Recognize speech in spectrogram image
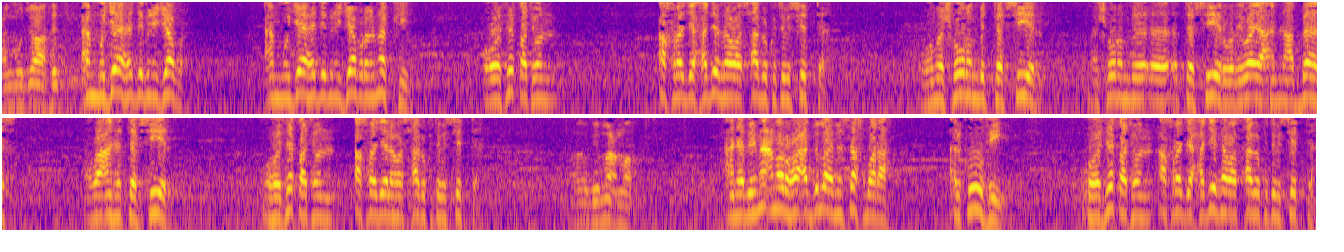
عن مجاهد عن مجاهد بن جبر عن مجاهد بن جبر المكي وهو ثقة أخرج حديثه أصحاب الكتب الستة ومشهور بالتفسير مشهور بالتفسير والرواية عن ابن عباس روى عنه التفسير وهو ثقة أخرج له أصحاب الكتب الستة. عن أبي معمر. عن أبي معمر وهو عبد الله بن صخبرة الكوفي وهو ثقة أخرج حديثه أصحاب الكتب الستة.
